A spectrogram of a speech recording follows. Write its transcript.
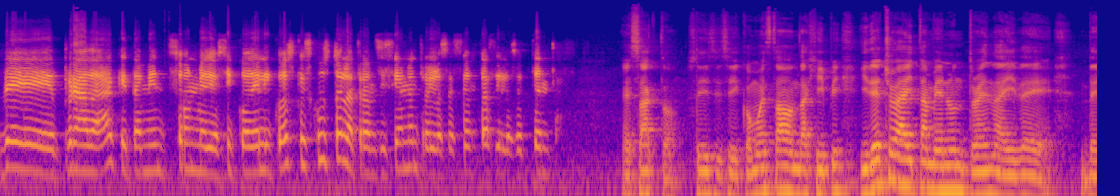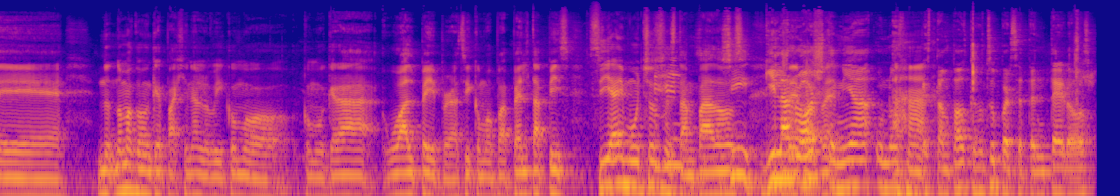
de Prada, que también son medio psicodélicos, que es justo la transición entre los 60s y los 70s. Exacto, sí, sí, sí, como esta onda hippie. Y de hecho hay también un trend ahí de... de no, no me acuerdo en qué página lo vi como, como que era wallpaper, así como papel tapiz. Sí hay muchos estampados. Sí, Gila Roche papel. tenía unos Ajá. estampados que son súper setenteros,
